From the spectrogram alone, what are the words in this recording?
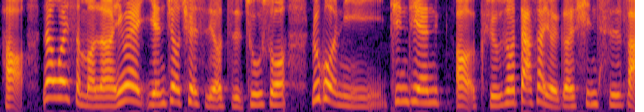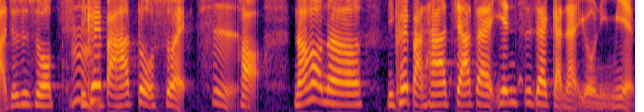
好，那为什么呢？因为研究确实有指出说，如果你今天哦，比如说大蒜有一个新吃法，就是说你可以把它剁碎，是好，然后呢，你可以把它加在腌制在橄榄油里面，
